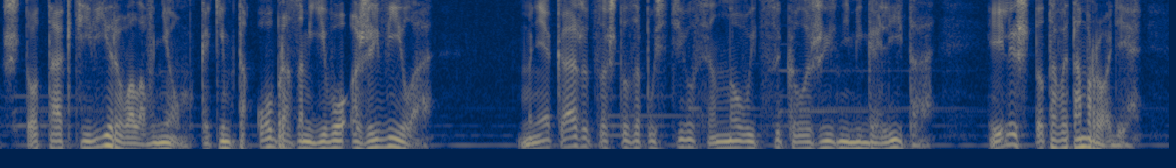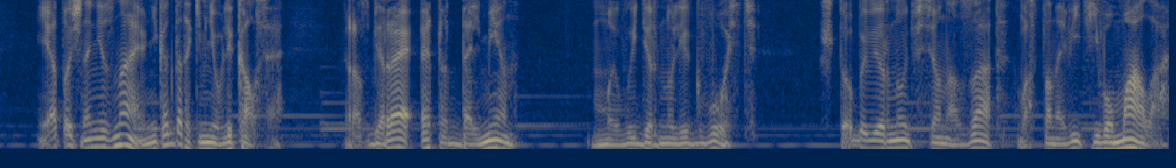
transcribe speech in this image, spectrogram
что-то активировало в нем, каким-то образом его оживило. Мне кажется, что запустился новый цикл жизни мегалита или что-то в этом роде. Я точно не знаю, никогда таким не увлекался. Разбирая этот дольмен, мы выдернули гвоздь. Чтобы вернуть все назад, восстановить его мало.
